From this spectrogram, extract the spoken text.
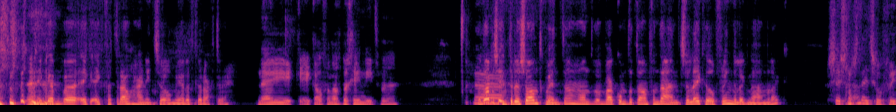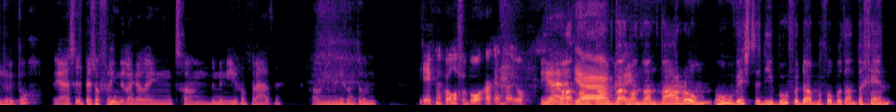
ik, heb, eh, ik, ik vertrouw haar niet zo meer, dat karakter. Nee, ik, ik al vanaf het begin niet, maar... Maar dat is interessant, Quentin, want wa- waar komt het dan vandaan? Ze leek heel vriendelijk namelijk. Ze is nog steeds zo vriendelijk, toch? Ja, ze is best wel vriendelijk, alleen het is gewoon de manier van praten. Gewoon de manier van doen. Die heeft nog wel een verborgen agenda, joh. Ja, want, ja, want, want, want waarom? Hoe wisten die boeven dan bijvoorbeeld aan het begin,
